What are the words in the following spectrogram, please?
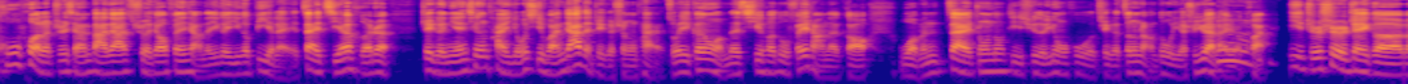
突破了之前大家社交分享的一个一个壁垒，再结合着。这个年轻态游戏玩家的这个生态，所以跟我们的契合度非常的高。我们在中东地区的用户这个增长度也是越来越快，一直是这个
